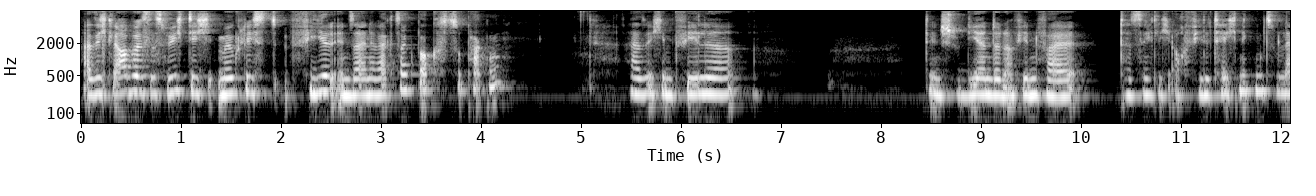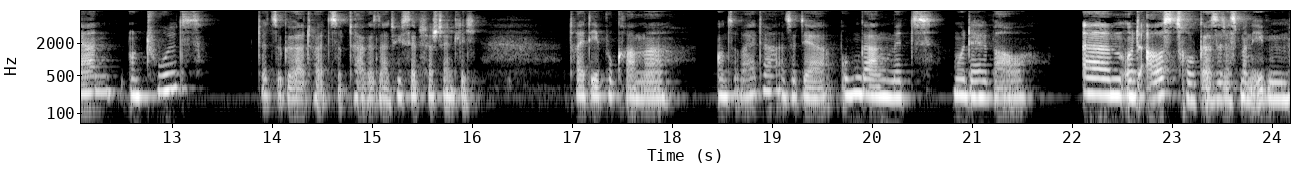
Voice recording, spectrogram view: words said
Also ich glaube, es ist wichtig, möglichst viel in seine Werkzeugbox zu packen. Also ich empfehle den Studierenden auf jeden Fall tatsächlich auch viel Techniken zu lernen und Tools. Dazu gehört heutzutage natürlich selbstverständlich 3D-Programme und so weiter. Also der Umgang mit Modellbau, ähm, und Ausdruck, also dass man eben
